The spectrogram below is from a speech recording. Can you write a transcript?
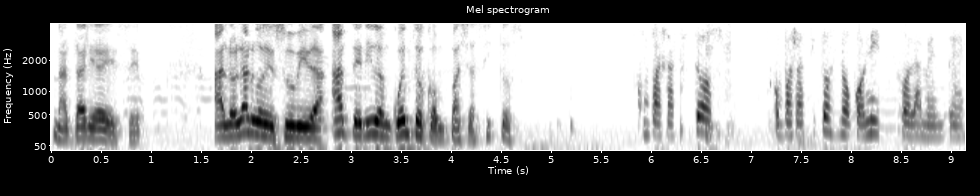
Natalia S. A lo largo de su vida, ¿ha tenido encuentros con payasitos? con payasitos. Con payasitos no, con it solamente.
